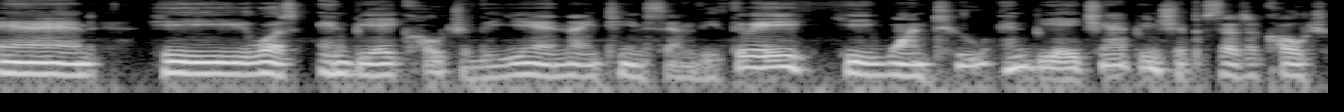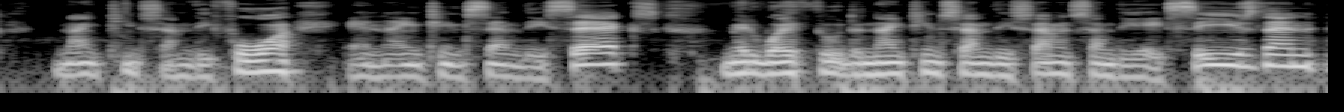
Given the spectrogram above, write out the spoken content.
And he was NBA Coach of the Year in 1973. He won two NBA championships as a coach 1974 and 1976. Midway through the 1977-78 season,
